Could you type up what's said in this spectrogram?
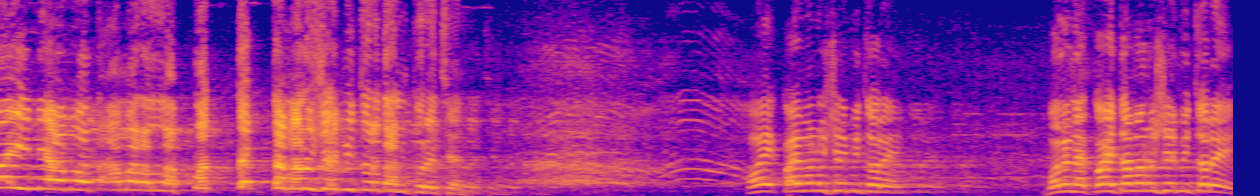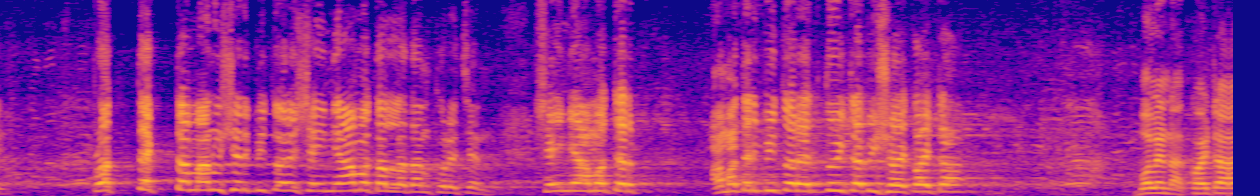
ওই নিয়ামত আমার আল্লাহ প্রত্যেকটা মানুষের ভিতরে দান করেছেন। কয় কয় মানুষের ভিতরে? বলে না, কয়টা মানুষের ভিতরে? প্রত্যেকটা মানুষের ভিতরে সেই নিয়ামত আল্লাহ দান করেছেন। সেই নিয়ামতের আমাদের ভিতরে দুইটা বিষয়, কয়টা? বলে না, কয়টা?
